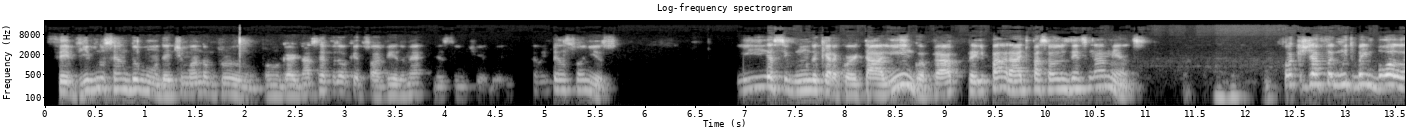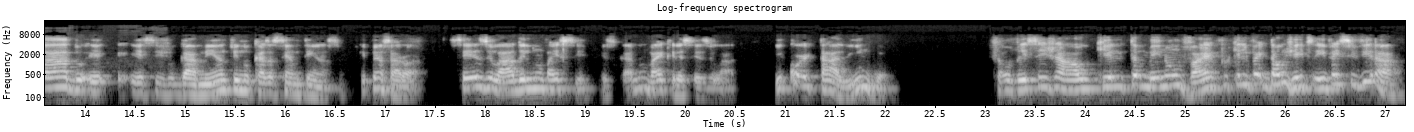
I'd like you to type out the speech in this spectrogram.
você vive no centro do mundo, aí te mandam para um lugar de nada, você vai fazer o que da sua vida, né? Nesse sentido. Ele também pensou nisso. E a segunda, que era cortar a língua, para ele parar de passar os ensinamentos. Só que já foi muito bem bolado esse julgamento e, no caso, a sentença. Porque pensaram, ó, ser exilado ele não vai ser. Esse cara não vai querer ser exilado. E cortar a língua talvez seja algo que ele também não vai, porque ele vai dar um jeito, ele vai se virar.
